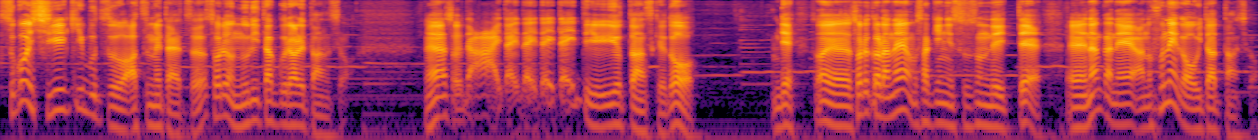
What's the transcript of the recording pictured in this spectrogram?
すごい刺激物を集めたやつ、それを塗りたくられたんですよ。ね、それで、あ、痛い痛い痛い痛いって言ったんですけど、で、それからね、先に進んでいって、えー、なんかね、あの船が置いてあったんですよ。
